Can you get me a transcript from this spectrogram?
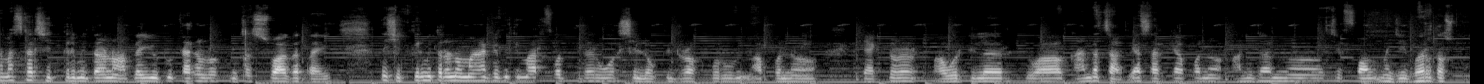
नमस्कार शेतकरी मित्रांनो आपल्या यूट्यूब चॅनलवर तुमचं स्वागत आहे. तर शेतकरी मित्रांनो महाडीबीटी मार्फत दरवर्षी लॉकी ड्रॉपवरून आपण ट्रॅक्टर पॉवर टिलर किंवा कांदा चाळ यासारखे आपण अनुदानचे फॉर्म म्हणजे भरत असतो.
